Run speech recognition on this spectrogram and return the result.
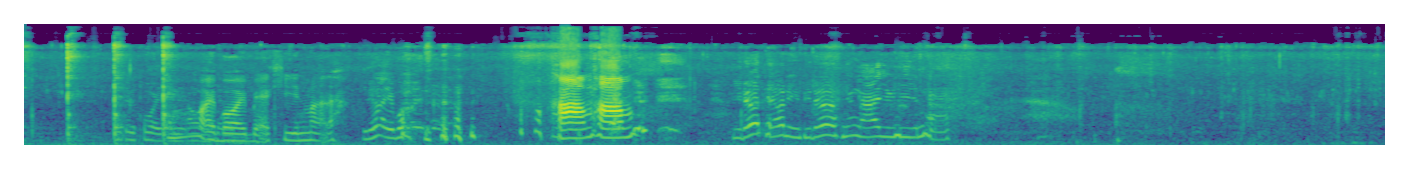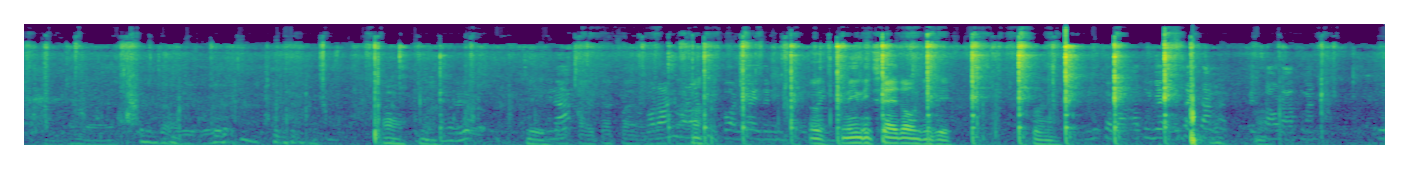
าจัง คอยอันนี้เอาไอ้บอยแบกคีนมาละพี่เด้อไอ้บอยหามหามพี่เด้อแถวนี้พี่เด้อยังนายอยู่หินหาเออนี่นี่แช่ดองจริงๆตัวนี้ลูกกระบะเอาตัวใหญ่ไปใส่ซ้ำเป็นเสารักมันตัว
